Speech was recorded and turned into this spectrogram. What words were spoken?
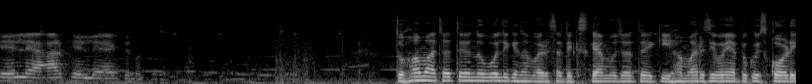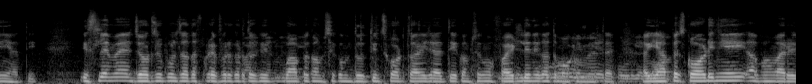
खेल ले यार खेल ले एक्शन होते तो हम आ जाते हैं नोवो लेकिन हमारे साथ एक स्कैम हो जाता है कि हमारे सिवा यहाँ पे कोई स्क्वाड ही नहीं आती। इसलिए मैं जॉर्जो पुल ज़्यादा प्रेफर करता हूँ क्योंकि वहाँ पे कम से कम दो तीन स्क्वाड तो आ ही जाती है कम से कम फाइट लेने का तो मौका मिलता है। अगर यहाँ पे स्क्वाड ही नहीं आई अब हमारे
